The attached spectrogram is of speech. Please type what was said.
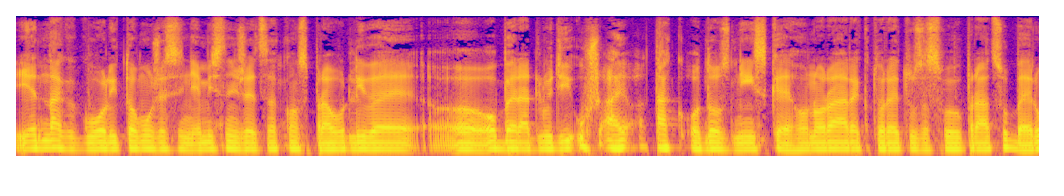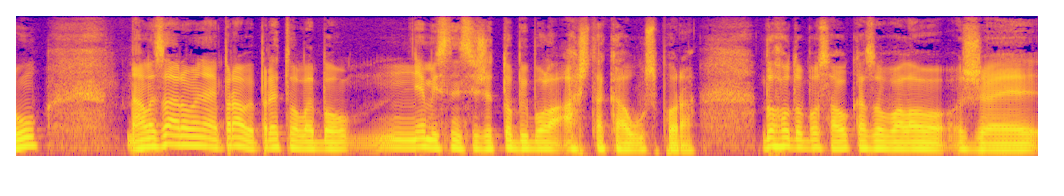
Jednak kvôli tomu, že si nemyslím, že je celkom spravodlivé e, oberať ľudí už aj tak o dosť nízke honoráre, ktoré tu za svoju prácu berú. No ale zároveň aj práve preto, lebo nemyslím si, že to by bola až taká úspora. Dlhodobo sa ukazovalo, že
